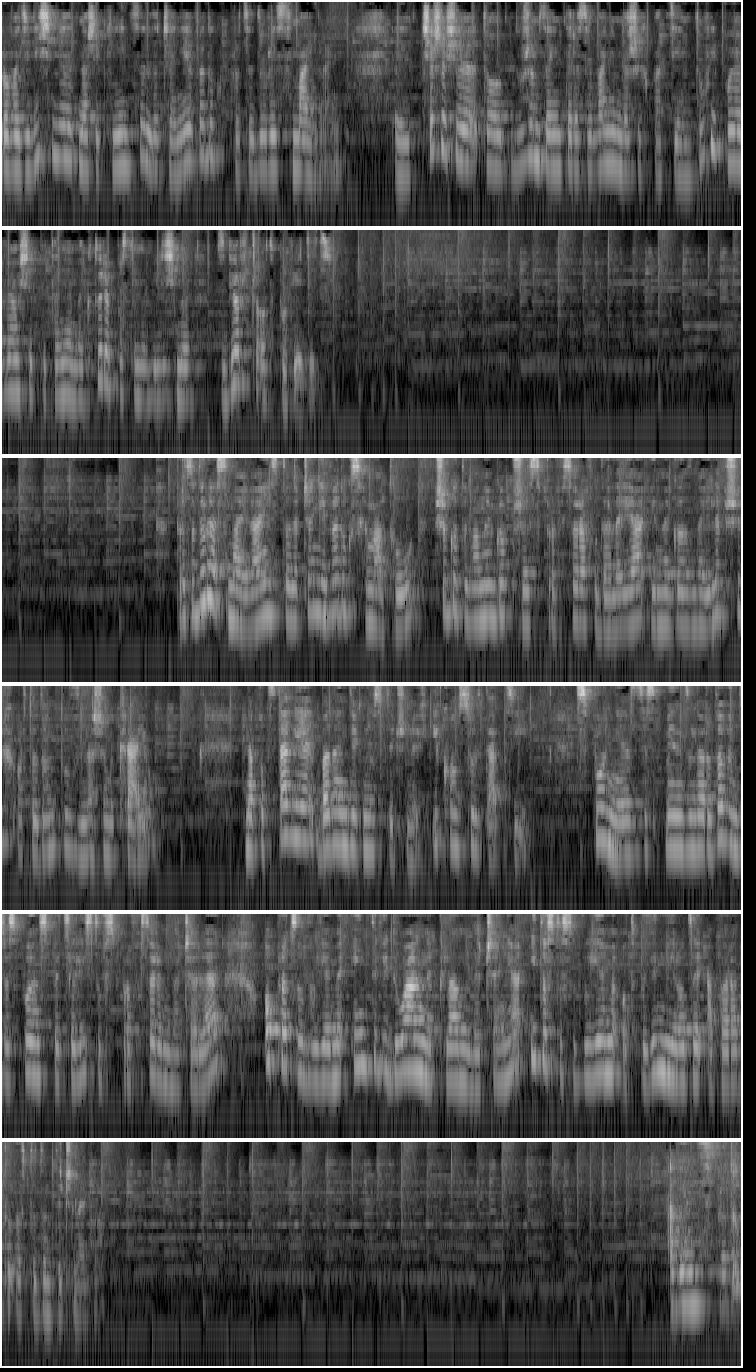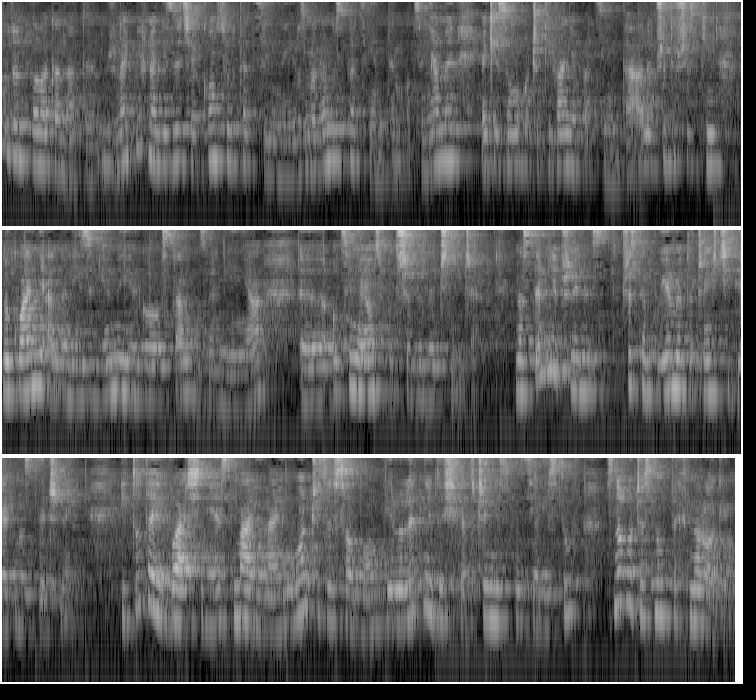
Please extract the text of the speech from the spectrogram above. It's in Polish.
wprowadziliśmy w naszej klinice leczenie według procedury Smileline. Y, Cieszy się to dużym zainteresowaniem naszych pacjentów i pojawiają się pytania, na które postanowiliśmy zbiorczo odpowiedzieć. Procedura Smileline to leczenie według schematu przygotowanego przez profesora Fudaleja, jednego z najlepszych ortodontów w naszym kraju. Na podstawie badań diagnostycznych i konsultacji, wspólnie z międzynarodowym zespołem specjalistów z profesorem na czele, opracowujemy indywidualny plan leczenia i dostosowujemy odpowiedni rodzaj aparatu ortodontycznego. A więc protokół ten polega na tym, że najpierw na wizycie konsultacyjnej rozmawiamy z pacjentem, oceniamy jakie są oczekiwania pacjenta, ale przede wszystkim dokładnie analizujemy jego stan uzębienia, e, oceniając potrzeby lecznicze. Następnie przy- przystępujemy do części diagnostycznej. I tutaj właśnie Smileline łączy ze sobą wieloletnie doświadczenie specjalistów z nowoczesną technologią,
